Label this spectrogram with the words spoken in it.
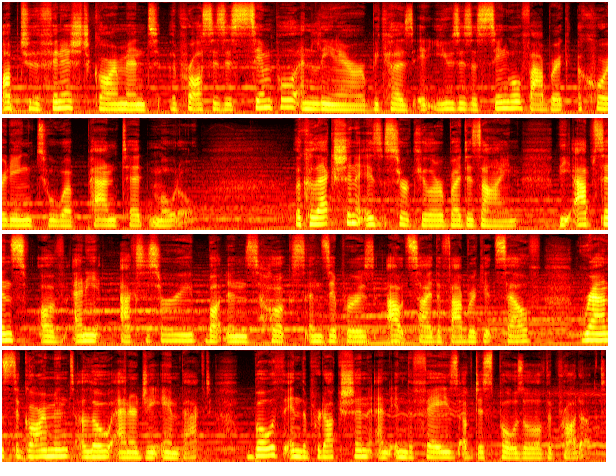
Up to the finished garment, the process is simple and linear because it uses a single fabric according to a patented model. The collection is circular by design. The absence of any accessory, buttons, hooks, and zippers outside the fabric itself grants the garment a low energy impact, both in the production and in the phase of disposal of the product,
